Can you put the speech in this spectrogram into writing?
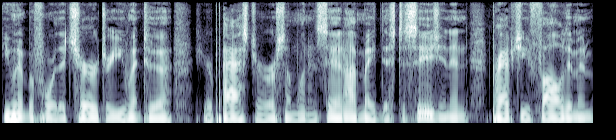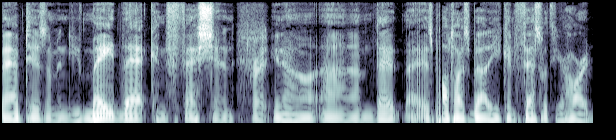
you went before the church or you went to a, your pastor or someone and said, I've made this decision. And perhaps you followed him in baptism and you've made that confession. Right. You know, um, that as Paul talks about, you confess with your heart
